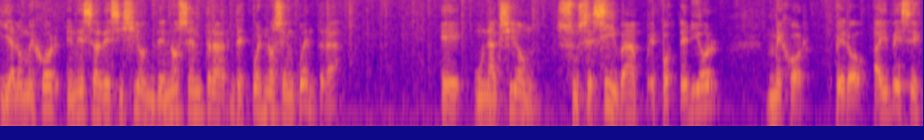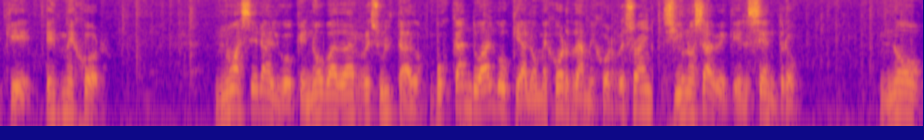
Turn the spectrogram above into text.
Y a lo mejor en esa decisión de no centrar, después no se encuentra eh, una acción sucesiva, eh, posterior, mejor. Pero hay veces que es mejor no hacer algo que no va a dar resultado, buscando algo que a lo mejor da mejor resultado. Si uno sabe que el centro no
